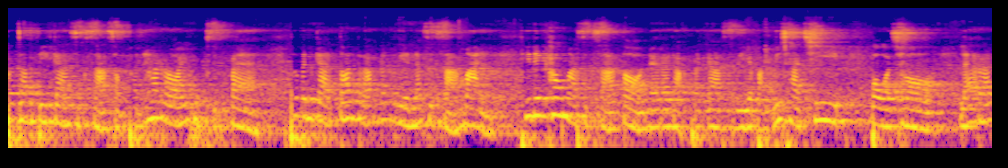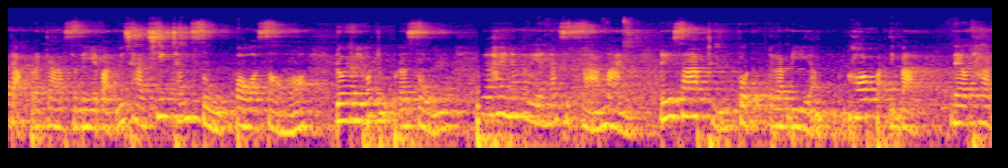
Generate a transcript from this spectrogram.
ประจำปีการศึกษา 2568 เพื่อเป็นกา รต้อนรับนักเรียนนักศึกษาใหม่ ที่ได้เข้ามาศึกษาต่อในระดับประกาศนียบัตรวิชาชีพ ปวช และระดับประกาศนียบัตรวิชาชีพชั้นสูง ปวส โดยมีวัตถุประสงค์ เพื่อให้นักเรียนนักศึกษาใหม่ ได้ทราบถึงกฎระเบียบ ข้อปฏิบัติ แนวทาง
